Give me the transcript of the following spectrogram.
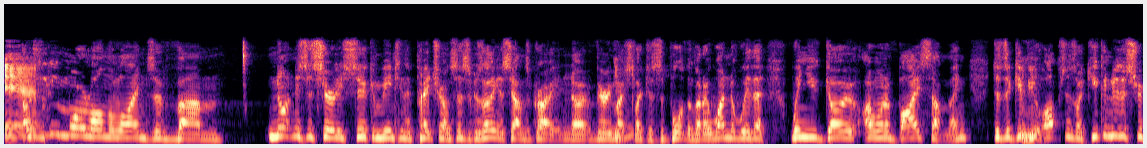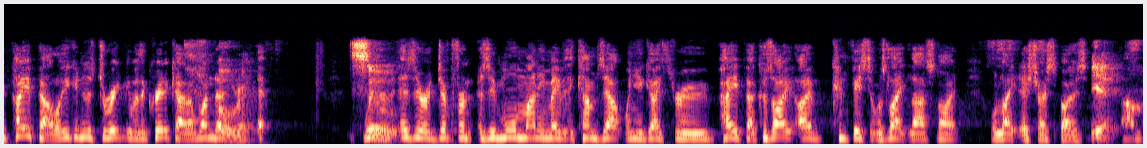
and I was thinking more along the lines of um, not necessarily circumventing the Patreon system because I think it sounds great and I very much Mhm. like to support them. But I wonder whether when you go, I want to buy something, does it give you options like you can do this through PayPal or you can do this directly with a credit card? I wonder. oh right, whether- so is there a different? Is there more money maybe that comes out when you go through PayPal? Because I, I confessed it was late last night or late-ish, I suppose. yeah. Um,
